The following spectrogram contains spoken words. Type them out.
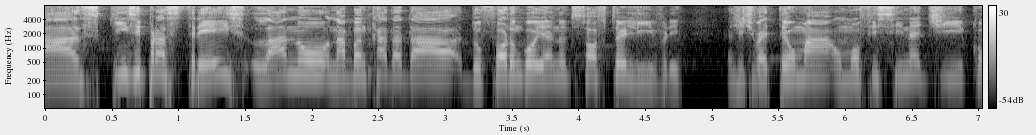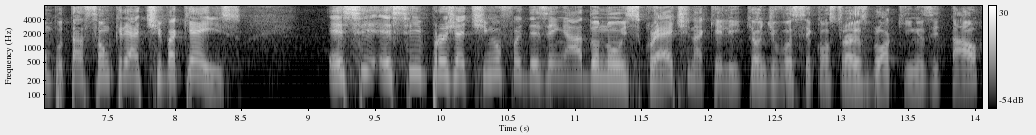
às 15 para as 3, lá no, na bancada da, do Fórum Goiano de Software Livre. A gente vai ter uma, uma oficina de computação criativa que é isso. Esse, esse projetinho foi desenhado no Scratch, naquele que é onde você constrói os bloquinhos e tal.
